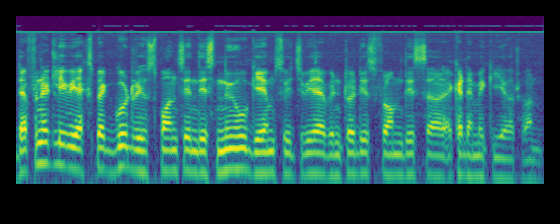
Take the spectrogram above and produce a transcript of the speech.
definitely we expect good response in these new games which we have introduced from this academic year on.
